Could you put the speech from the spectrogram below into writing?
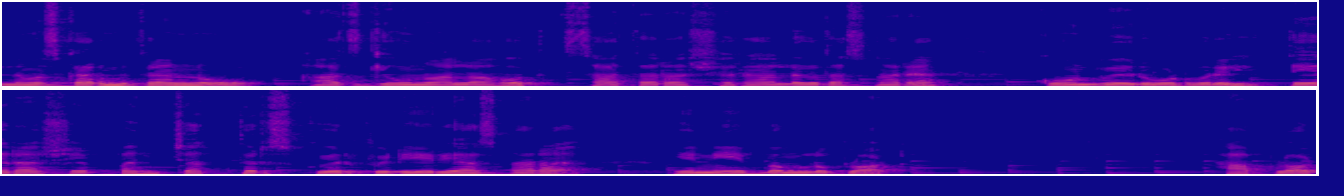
नमस्कार मित्रांनो आज घेऊन आलो आहोत सातारा शहरालगत असणाऱ्या कोंडवे रोडवरील तेराशे पंच्याहत्तर स्क्वेअर फीट एरिया असणारा एन ए बंगलो प्लॉट हा प्लॉट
